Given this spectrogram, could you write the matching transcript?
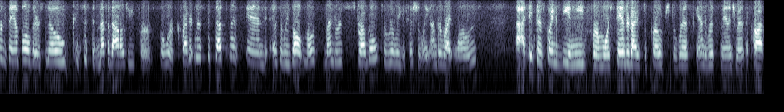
For example, there's no consistent methodology for solar credit risk assessment, and as a result, most lenders struggle to really efficiently underwrite loans. Uh, I think there's going to be a need for a more standardized approach to risk and risk management across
